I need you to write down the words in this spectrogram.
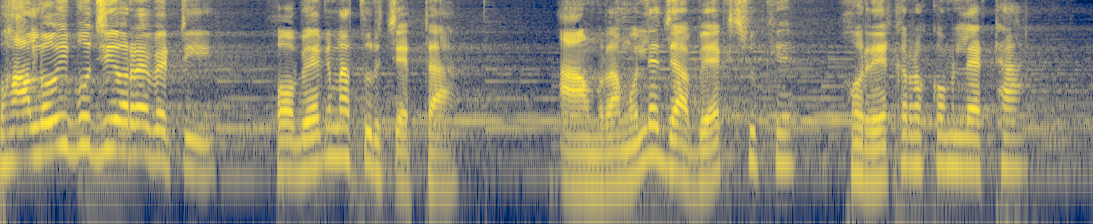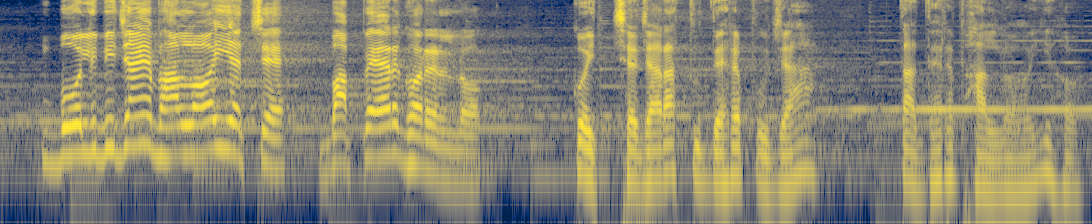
ভালোই বুঝি রে বেটি, হবেক না তোর চেটা। আমরা মলে যাবেক চুকে, হরেক রকম লেঠা। বলবি যায় ভালোই আছে বাপের ঘরের লোক। কইছে যারা তুদের পূজা, তাদের ভালোই হোক।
